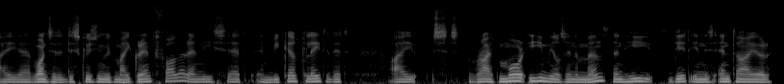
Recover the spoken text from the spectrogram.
I uh, a discussion with my grandfather, and he said, and we calculated that I write more emails in a month than he did in his entire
